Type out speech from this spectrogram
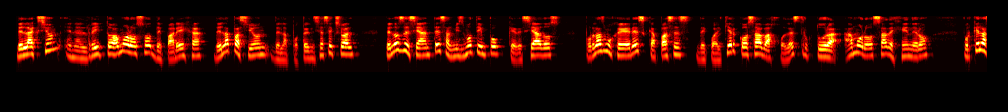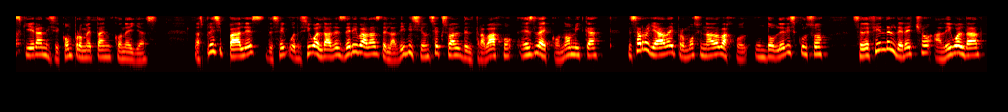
de la acción en el rito amoroso de pareja, de la pasión, de la potencia sexual, de los deseantes al mismo tiempo que deseados, por las mujeres capaces de cualquier cosa bajo la estructura amorosa de género, porque las quieran y se comprometan con ellas. Las principales desigualdades derivadas de la división sexual del trabajo es la económica, desarrollada y promocionada bajo un doble discurso, se defiende el derecho a la igualdad,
